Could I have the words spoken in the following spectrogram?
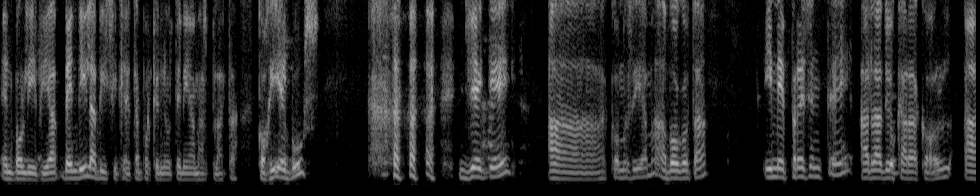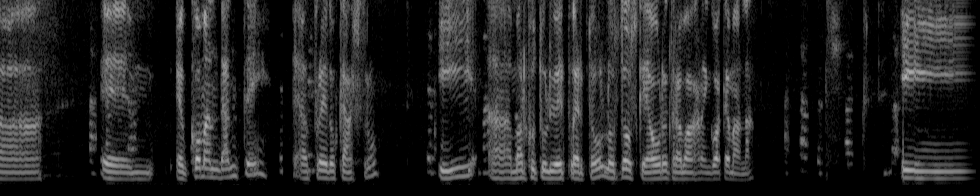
en Bolivia, vendí la bicicleta porque no tenía más plata, cogí el bus, llegué a, ¿cómo se llama? A Bogotá y me presenté a Radio Caracol, a em, el comandante Alfredo Castro y a Marco Tulio de Puerto, los dos que ahora trabajan en Guatemala. y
